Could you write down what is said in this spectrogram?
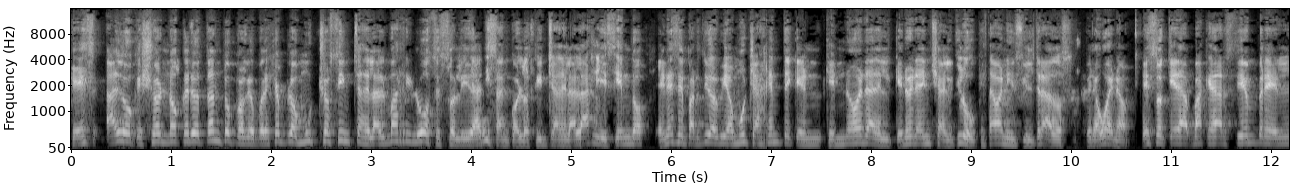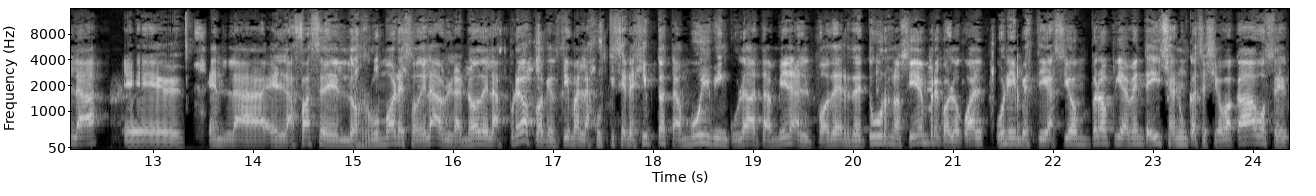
que es algo que yo no creo tanto porque, por ejemplo, muchos hinchas del Al-Masri luego se solidarizan con los hinchas del Al-Ahli diciendo, en ese partido había mucha gente que, que, no era del, que no era hincha del club, que estaban infiltrados. Pero bueno, eso queda, va a quedar siempre en la eh, en, la, en la fase de los rumores o del habla, no de las pruebas, porque encima la justicia en Egipto está muy vinculada también al poder de turno siempre, con lo cual una investigación propiamente dicha nunca se llevó a cabo, se,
